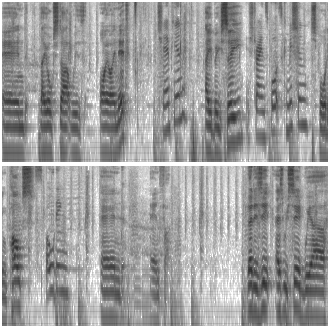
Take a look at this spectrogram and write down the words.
and they all start with IINet, Champion, ABC, Australian Sports Commission, Sporting Pulse, Spalding, and ANFA. That is it. As we said, we are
